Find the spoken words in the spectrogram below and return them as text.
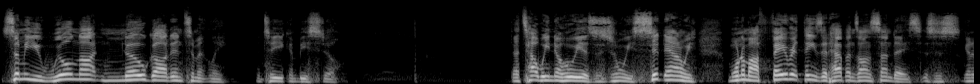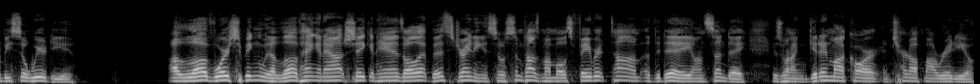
Some of you will not know God intimately until you can be still. That's how we know who he is. This is when we sit down. We, one of my favorite things that happens on Sundays, this is going to be so weird to you, I love worshiping. I love hanging out, shaking hands, all that, but it's draining. And so sometimes my most favorite time of the day on Sunday is when I can get in my car and turn off my radio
